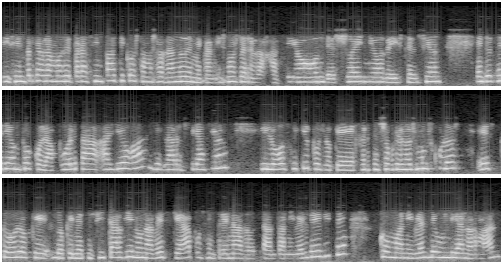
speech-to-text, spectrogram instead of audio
Y siempre que hablamos de parasimpático, estamos hablando de mecanismos de relajación, de sueño, de distensión. Entonces sería un poco la puerta al yoga, la respiración, y luego sí que pues lo que ejerce sobre los músculos es todo lo que lo que necesita alguien una vez que ha pues entrenado tanto a nivel de élite como a nivel de un día normal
